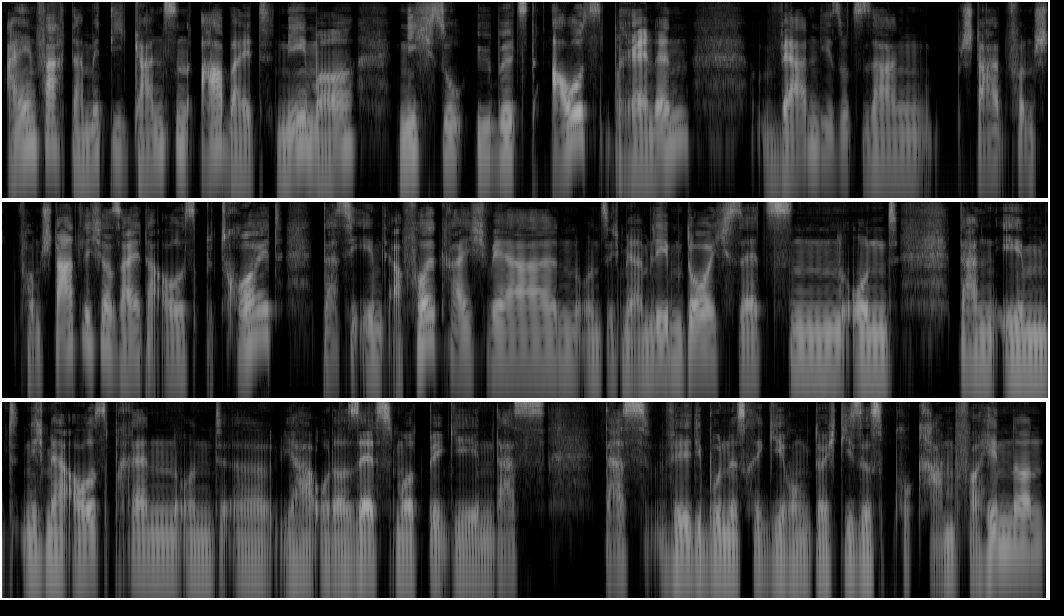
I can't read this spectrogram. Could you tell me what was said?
einfach damit die ganzen Arbeitnehmer nicht so übelst ausbrennen, werden die sozusagen von, von staatlicher Seite aus betreut, dass sie eben erfolgreich werden und sich mehr im Leben durchsetzen und dann eben nicht mehr ausbrennen und äh, ja oder Selbstmord begehen. Das das will die Bundesregierung durch dieses Programm verhindern.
